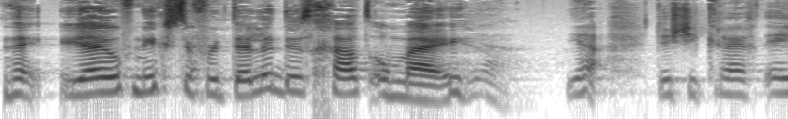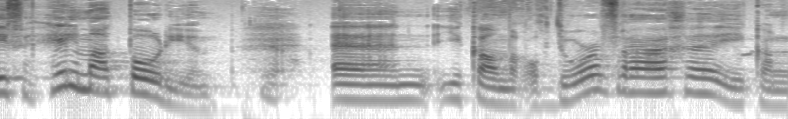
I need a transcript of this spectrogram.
nee, jij hoeft niks te vertellen, dit gaat om mij. Ja. Ja, dus je krijgt even helemaal het podium. Ja. En je kan erop doorvragen. Je kan,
